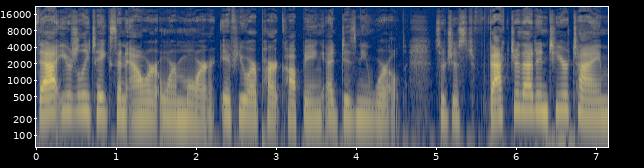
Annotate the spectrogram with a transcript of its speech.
that usually takes an hour or more if you are park hopping at Disney World. So just factor that into your time.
